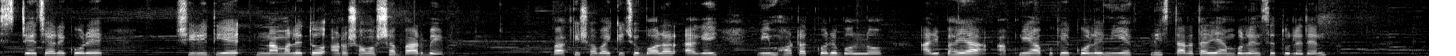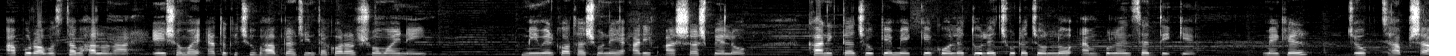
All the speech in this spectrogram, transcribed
স্ট্রেচারে করে সিঁড়ি দিয়ে নামালে তো আরও সমস্যা বাড়বে? বাকি সবাই কিছু বলার আগেই মিম হঠাৎ করে বলল, আরিফ ভাইয়া, আপনি আপুকে কোলে নিয়ে প্লিজ তাড়াতাড়ি অ্যাম্বুলেন্সে তুলে দেন। আপুর অবস্থা ভালো না। এই সময় এত কিছু ভাবনা চিন্তা করার সময় নেই। মিমের কথা শুনে আরিফ আশ্বাস পেল। খানিকটা ঝুঁকে মেঘকে কোলে তুলে ছুটে চলল অ্যাম্বুলেন্সের দিকে। মেঘের চোখ ঝাপসা,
